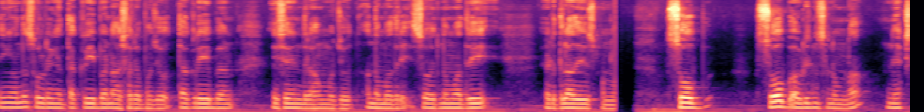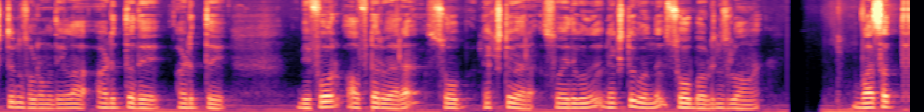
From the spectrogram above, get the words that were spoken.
நீங்கள் வந்து சொல்கிறீங்க தக்ரீபன் அஷரப் மஜூத் தக்ரீபன் இசைன் திரஹம் மஜூத் அந்த மாதிரி. ஸோ இந்த மாதிரி இடத்துல அதை யூஸ் பண்ணலாம். சோப். சோப் அப்படின்னு சொன்னோம்னா நெக்ஸ்ட்டுன்னு சொல்கிறோம் பார்த்தீங்களா அடுத்தது அடுத்து. பிஃபோர் ஆஃப்டர் வேறு சோப் நெக்ஸ்ட்டு வேறு. ஸோ இதுக்கு வந்து நெக்ஸ்ட்டுக்கு வந்து சோப் அப்படின்னு சொல்லுவாங்க. வசத்.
